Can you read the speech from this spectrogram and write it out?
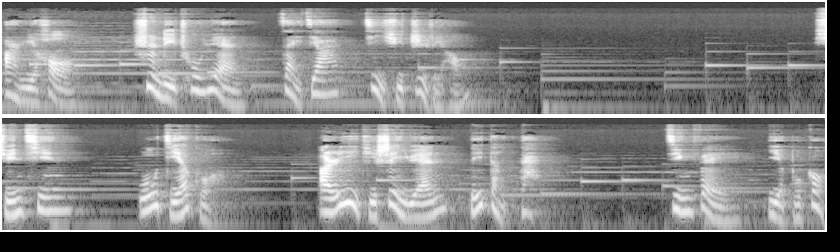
二月后，顺利出院，在家继续治疗。寻亲无结果，而一体肾源得等待，经费也不够。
